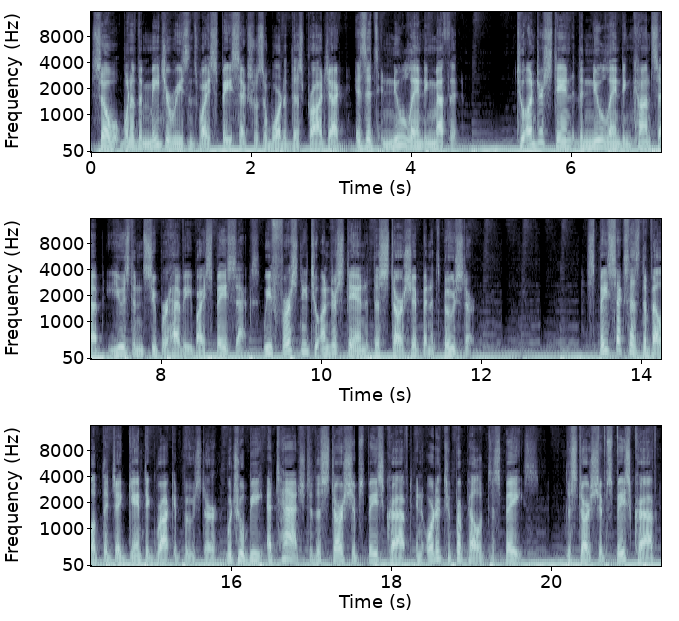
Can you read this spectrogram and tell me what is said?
So, one of the major reasons why SpaceX was awarded this project is its new landing method. To understand the new landing concept used in Super Heavy by SpaceX, we first need to understand the Starship and its booster. SpaceX has developed a gigantic rocket booster which will be attached to the Starship spacecraft in order to propel it to space. The Starship spacecraft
